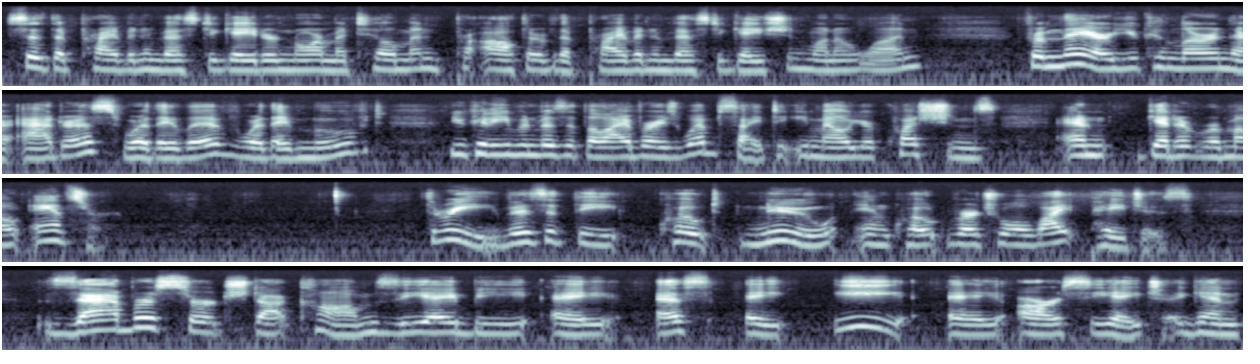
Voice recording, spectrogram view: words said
says the private investigator Norma Tillman, author of the Private Investigation 101. From there, you can learn their address, where they live, where they've moved. You can even visit the library's website to email your questions and get a remote answer. 3. Visit the quote new in quote virtual white pages zabasearch.com, Z A B A S A E A R C H. Again,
